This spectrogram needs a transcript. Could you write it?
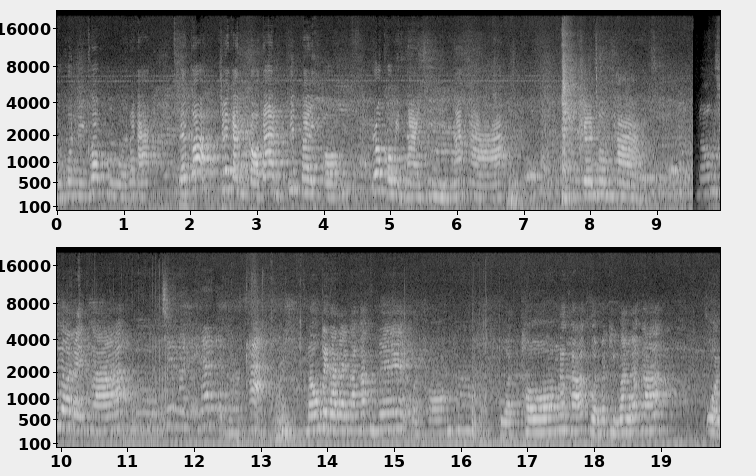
บุคคลในครอบครัวนะคะ แล้วก็ช่วยกันต่อต้านพิษภัยของโรคโควิด -19 นะคะ เชิญชมค่ะ น้องชื่ออะไรคะ ชื่อน้องไอด้าแต่น้องค่ะ น้องเป็นอะไรมาคะคุณแม่ ปวดท้องค่ะ ปวดท้องนะคะ ปวดมากี่วันแล้วคะ ปวด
